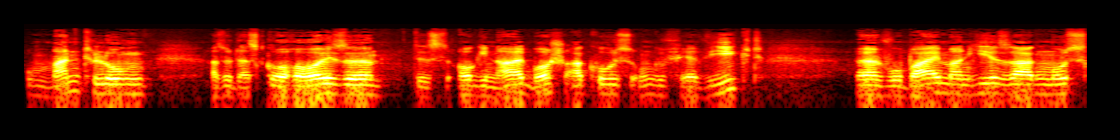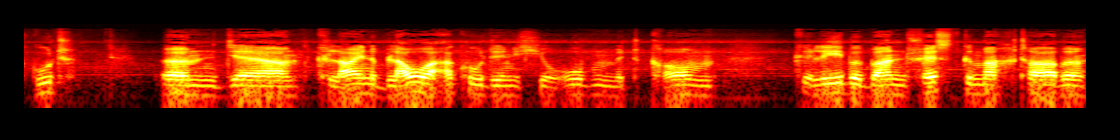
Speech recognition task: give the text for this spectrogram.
Ummantelung also das Gehäuse des Original Bosch Akkus ungefähr wiegt. Äh, wobei man hier sagen muss, gut, ähm, der kleine blaue Akku, den ich hier oben mit grauem Klebeband festgemacht habe,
